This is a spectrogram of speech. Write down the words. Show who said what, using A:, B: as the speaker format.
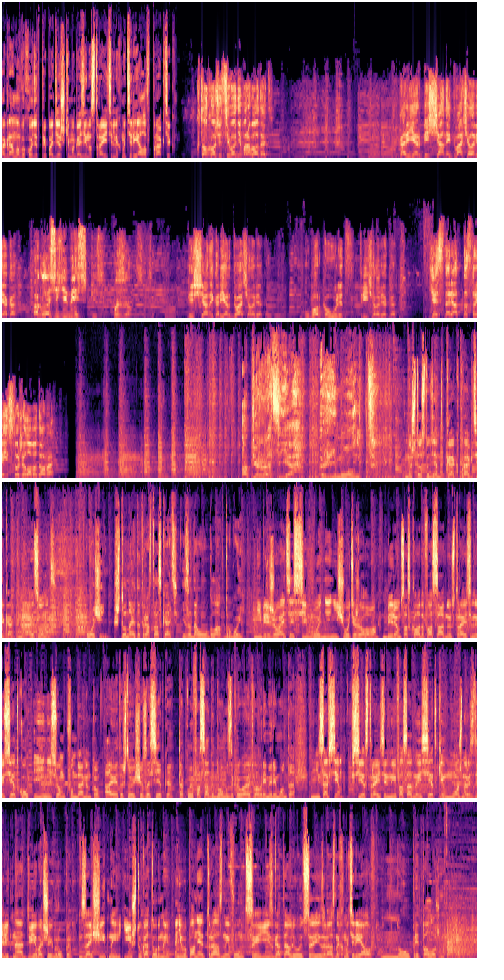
A: Программа выходит при поддержке магазина строительных материалов «Практик».
B: Кто хочет сегодня поработать? Карьер песчаный, два человека.
C: Огласите весь список, пожалуйста.
B: Песчаный карьер, два человека. Уборка улиц, три человека. Есть снаряд на строительство жилого дома.
D: Операция «Ремонт».
A: Ну что, студент, как практика? Нравится у нас?
E: Очень. Что на этот раз таскать из одного угла в другой?
A: Не переживайте, сегодня ничего тяжелого. Берем со склада фасадную строительную сетку и несем к фундаменту.
E: А это что еще за сетка? Такой фасады дома закрывают во время ремонта.
A: Не совсем. Все строительные фасадные сетки можно разделить на две большие группы. Защитные и штукатурные. Они выполняют разные функции и изготавливаются из разных материалов.
E: Ну, предположим.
